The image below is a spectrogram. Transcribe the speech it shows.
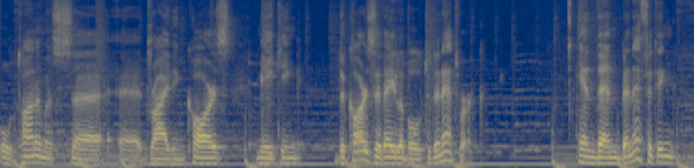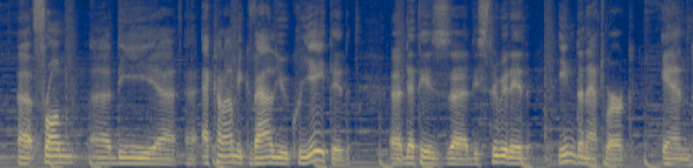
autonomous driving cars making the cars available to the network. And then benefiting from the economic value created uh, that is uh, distributed in the network and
